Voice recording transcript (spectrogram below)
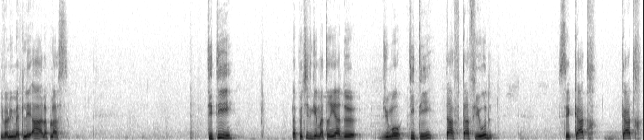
Il va lui mettre les A à la place. Titi, la petite gematria de, du mot titi, taf, taf, yud, c'est 4, 4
